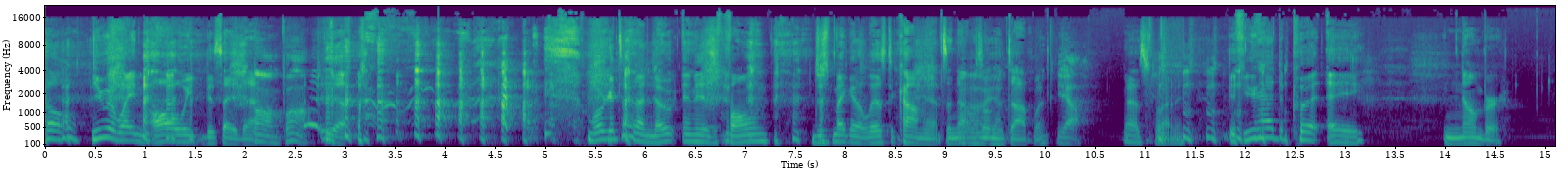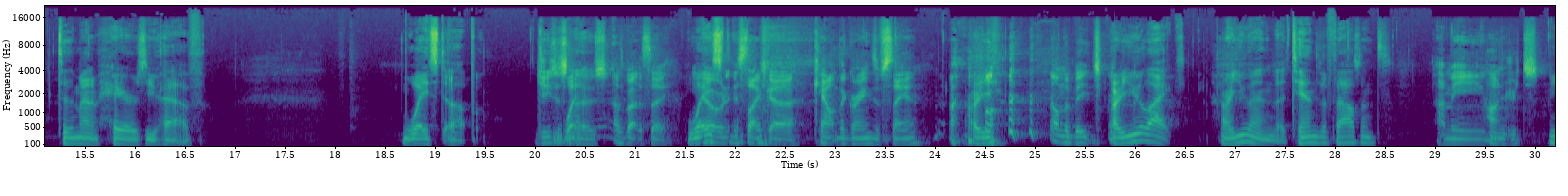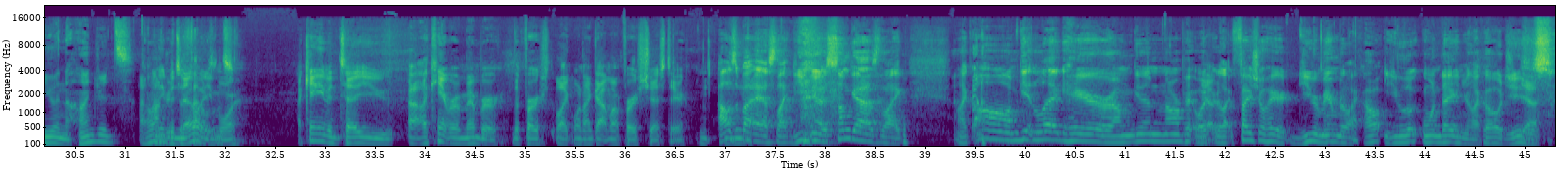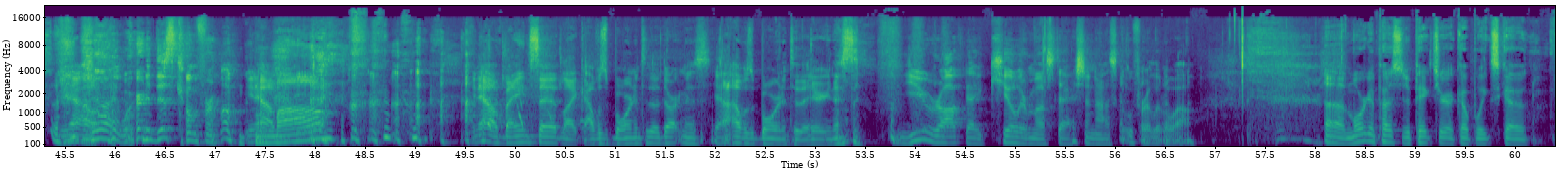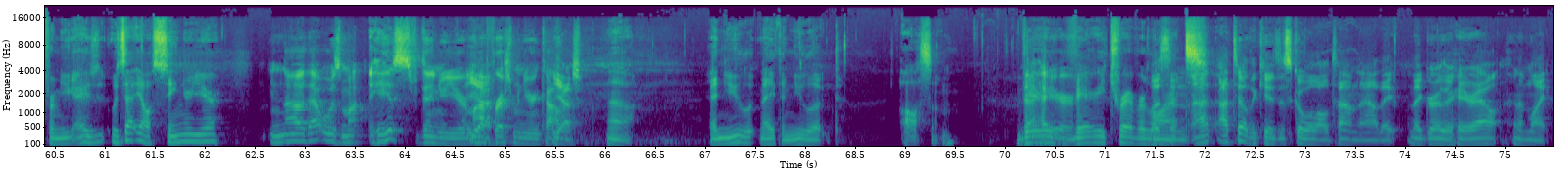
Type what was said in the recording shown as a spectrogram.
Oh, you've been waiting all week to say that. oh, I'm pumped. Yeah. Morgan's had a note in his phone, just making a list of comments, and that was Oh, on yeah. the top one. Yeah. That's funny. if you had to put a number to the amount of hairs you have, waist up, Jesus Wait. knows. I was about to say. You know, it's like uh, count the grains of sand are you on the beach. are you like are you in the tens of thousands? I mean, Hundreds. Are you in the hundreds? I don't hundreds even know anymore. I can't even tell you. I I can't remember the first, like when I got my first chest hair. I was about to ask, like, do you know, some guys like, like, oh, I'm getting leg hair, or I'm getting armpit, or Yep. like facial hair. Do you remember, like, oh, you look one day and you're like, oh, Jesus, You know where did this come from? you know Mom, you know how Bane said, like, I was born into the darkness? Yeah. I was born into the hairiness. You rocked a killer mustache in high school for a little while. Uh, Morgan posted a picture a couple weeks ago from you. guys. Was that y'all senior year? No, that was my his senior year, my Yeah. freshman year in college. Oh, and you, look- Nathan, you looked awesome. The Very, hair. very Trevor Listen, Lawrence. I, I tell the kids at school all the time now, they, they grow their hair out, and I'm like,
